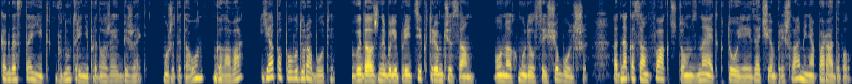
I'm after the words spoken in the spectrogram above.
когда стоит, внутренне продолжает бежать. Может, это он? Голова? Я по поводу работы. Вы должны были прийти к трем часам». Он охмурился еще больше. Однако сам факт, что он знает, кто я и зачем пришла, меня порадовал.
